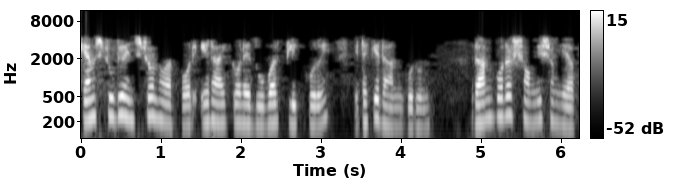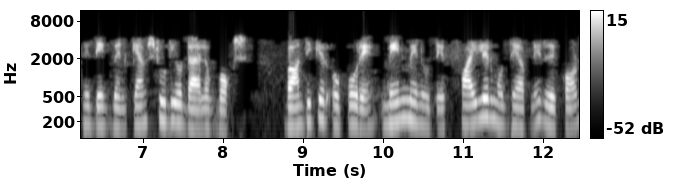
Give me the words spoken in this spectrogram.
ক্যাম স্টুডিও ইনস্টল হওয়ার পর এর আইকনে দুবার ক্লিক করে এটাকে রান করুন। রান করার সঙ্গে সঙ্গে আপনি দেখবেন ক্যাম স্টুডিও ডায়লগ বক্স বাঁ দিকের ওপরে মেন মেনুতে ফাইলের মধ্যে আপনি রেকর্ড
